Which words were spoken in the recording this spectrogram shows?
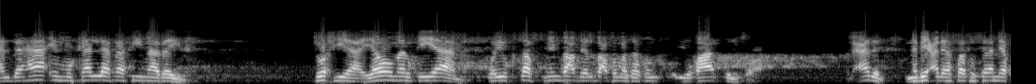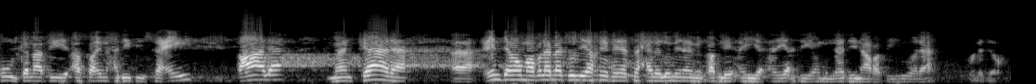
البهائم مكلفة فيما بينه. تحيا يوم القيامة ويقتص من بعضها البعض ثم تكون يقال كن سرعة العدل. النبي عليه الصلاة والسلام يقول كما في الصحيح حديث سعيد قال من كان آه، عنده مظلمة لأخيه فيتحلل منها من قبل أن يأتي يوم لا دينار فيه ولا ولا درهم.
